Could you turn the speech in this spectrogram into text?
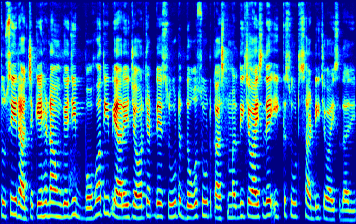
ਤੁਸੀਂ ਰੱਜ ਕੇ ਹਟਾਉਂਗੇ ਜੀ। ਬਹੁਤ ਹੀ ਪਿਆਰੇ ਜਾਰਜਟ ਦੇ ਸੂਟ, ਦੋ ਸੂਟ ਕਸਟਮਰ ਦੀ ਚੁਆਇਸ ਦੇ, ਇੱਕ ਸੂਟ ਸਾਡੀ ਚੁਆਇਸ ਦਾ ਜੀ।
